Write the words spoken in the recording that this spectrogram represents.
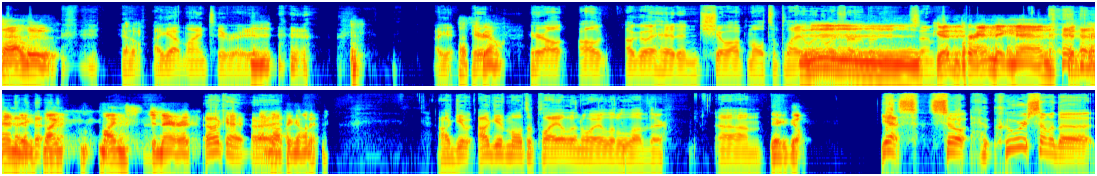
Salute. Yep, I got mine too right here. Mm. I get, Let's here, go. Here, I'll I'll I'll go ahead and show off multiply Illinois mm, for everybody. So. Good branding, man. Good branding. Mine, mine's generic. Okay, all right. Nothing on it. I'll give I'll give multiply Illinois a little love there. Um, there you go. Yes. So, who are some of the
